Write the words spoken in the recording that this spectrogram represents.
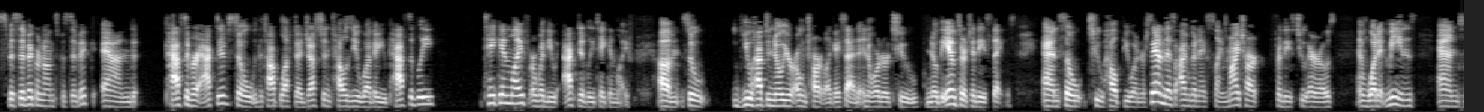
specific or non-specific and passive or active, so the top left digestion tells you whether you passively take in life or whether you actively take in life. Um, so you have to know your own chart, like I said, in order to know the answer to these things. And so to help you understand this, I'm going to explain my chart for these two arrows and what it means and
